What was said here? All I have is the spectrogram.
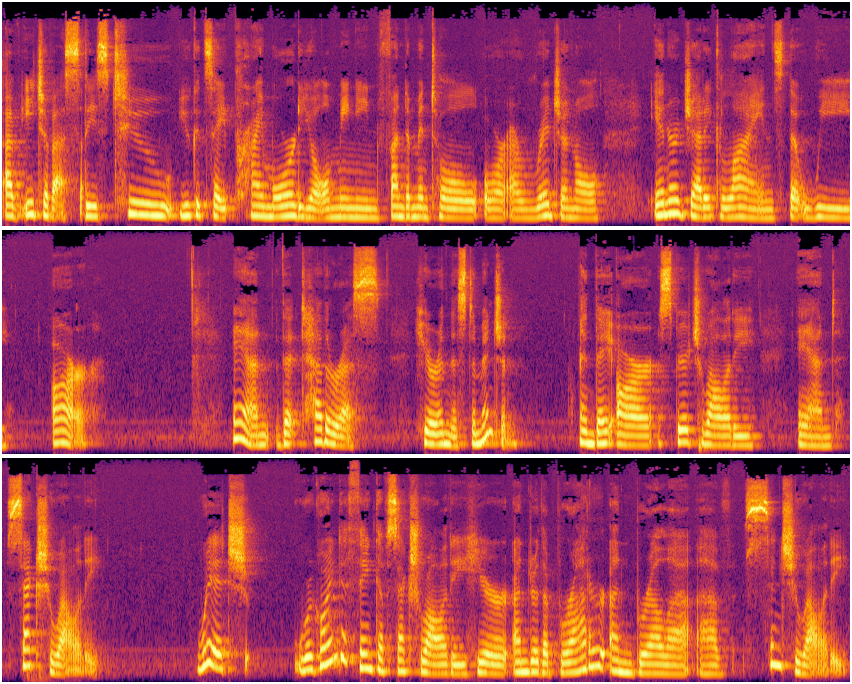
of each of us. These two, you could say, primordial, meaning fundamental or original energetic lines that we are and that tether us here in this dimension. And they are spirituality and sexuality, which we're going to think of sexuality here under the broader umbrella of sensuality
